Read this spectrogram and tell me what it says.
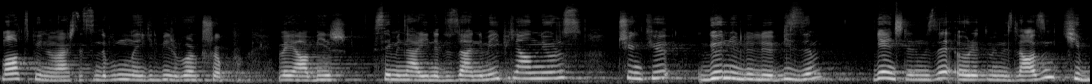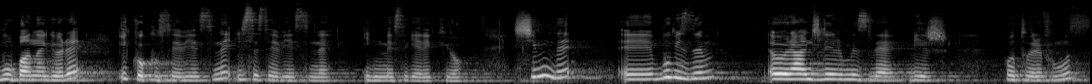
Maltepe Üniversitesi'nde bununla ilgili bir workshop veya bir seminer yine düzenlemeyi planlıyoruz. Çünkü gönüllülüğü bizim gençlerimize öğretmemiz lazım ki bu bana göre ilkokul seviyesine, lise seviyesine inmesi gerekiyor. Şimdi e, bu bizim öğrencilerimizle bir fotoğrafımız.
